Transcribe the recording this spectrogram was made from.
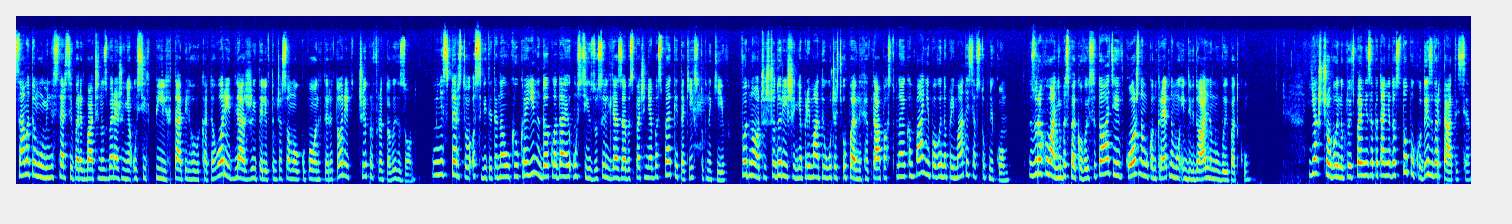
Саме тому у міністерстві передбачено збереження усіх пільг та пільгових категорій для жителів тимчасово окупованих територій чи прифронтових зон. Міністерство освіти та науки України докладає усіх зусиль для забезпечення безпеки таких вступників. Водночас, щодо рішення приймати участь у певних етапах вступної кампанії, повинно прийматися вступником з урахуванням безпекової ситуації в кожному конкретному індивідуальному випадку. Якщо виникнуть певні запитання до вступу, куди звертатися?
